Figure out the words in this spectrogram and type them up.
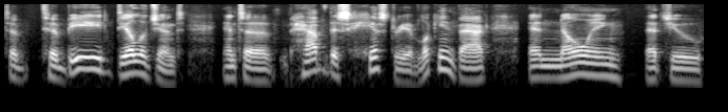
to, to be diligent, and to have this history of looking back and knowing that you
